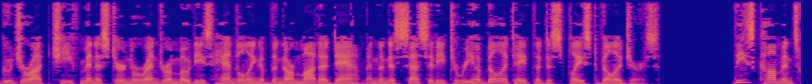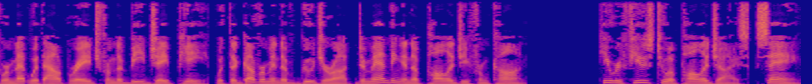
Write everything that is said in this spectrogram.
Gujarat Chief Minister Narendra Modi's handling of the Narmada Dam and the necessity to rehabilitate the displaced villagers. These comments were met with outrage from the BJP, with the government of Gujarat demanding an apology from Khan. He refused to apologize, saying,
